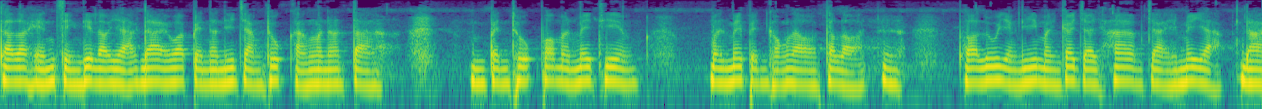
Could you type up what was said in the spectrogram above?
ถ้าเราเห็นสิ่งที่เราอยากได้ว่าเป็นอนิจจังทุกขังอนัตตา มันเป็นทุกข์เพราะมันไม่เที่ยง มันไม่เป็นของเราตลอดพอรู้อย่างนี้มันก็จะห้ามใจไม่อยากได้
